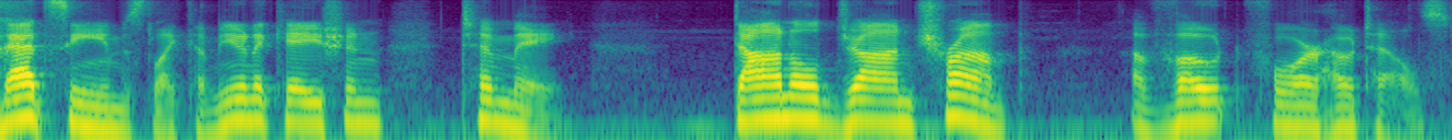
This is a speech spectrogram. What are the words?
That seems like communication to me. Donald John Trump, a vote for hotels.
